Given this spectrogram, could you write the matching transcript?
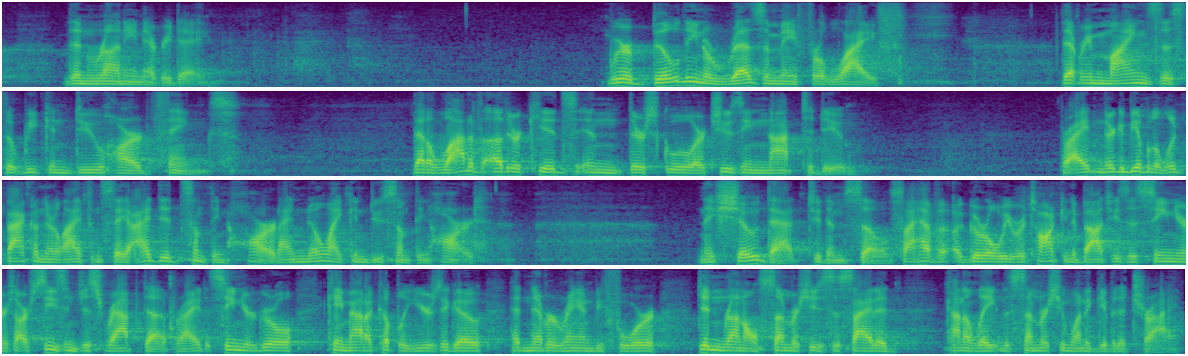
than running every day. We're building a resume for life that reminds us that we can do hard things, that a lot of other kids in their school are choosing not to do. Right? And they're going to be able to look back on their life and say, I did something hard. I know I can do something hard. And they showed that to themselves. I have a, girl we were talking about. She's a senior. Our season just wrapped up, right? A senior girl came out a couple of years ago, had never ran before, didn't run all summer. She just decided, kind of late in the summer, she wanted to give it a try.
